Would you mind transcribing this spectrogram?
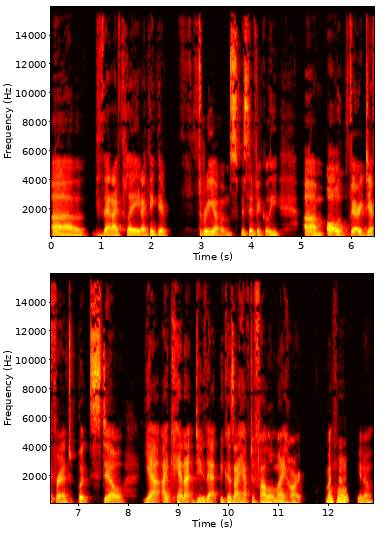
uh, that I've played. I think there are three of them specifically, um, all very different, but still, yeah, I cannot do that because I have to follow my heart, my, mm-hmm. you know.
